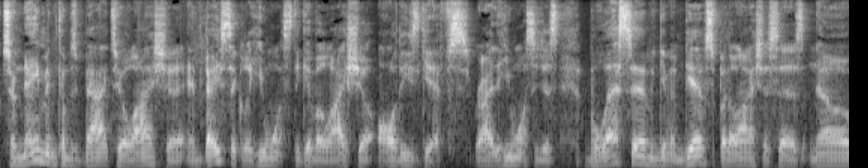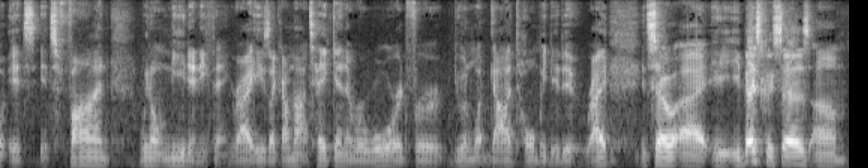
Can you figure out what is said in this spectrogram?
So Naaman comes back to Elisha, and basically he wants to give Elisha all these gifts, right? He wants to just bless him and give him gifts, but Elisha says, No, it's it's fine. We don't need anything, right? He's like, I'm not taking a reward for doing what God told me to do, right? And so uh, he, he basically says, um,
